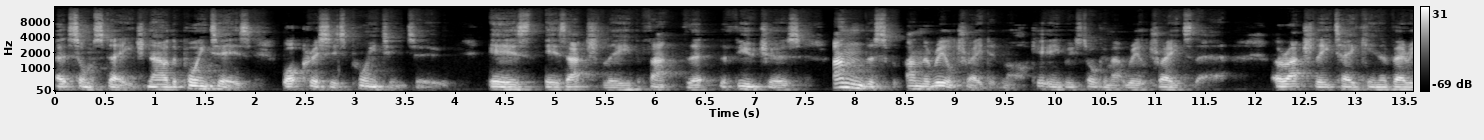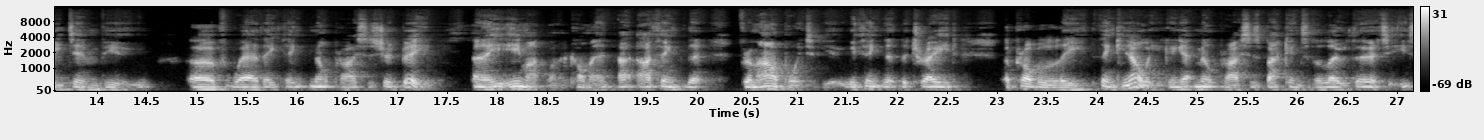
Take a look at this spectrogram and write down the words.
at some stage. Now, the point is, what Chris is pointing to is is actually the fact that the futures and the and the real traded market, he was talking about real trades there, are actually taking a very dim view of where they think milk prices should be. And he, he might want to comment. I, I, think that from our point of view, we think that the trade are probably thinking, oh, you can get milk prices back into the low 30s.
